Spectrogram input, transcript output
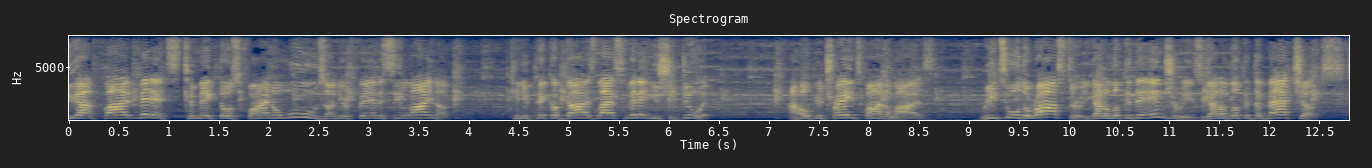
You got five minutes to make those final moves on your fantasy lineup. Can you pick up guys last minute? You should do it. I hope your trade's finalized. Retool the roster. You got to look at the injuries. You got to look at the matchups.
